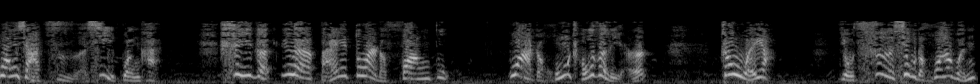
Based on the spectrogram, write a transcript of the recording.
光下仔细观看。是一个月白缎的方布，挂着红绸子领儿，周围呀有刺绣的花纹，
